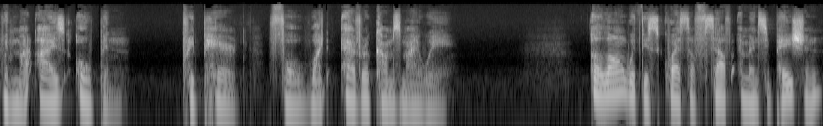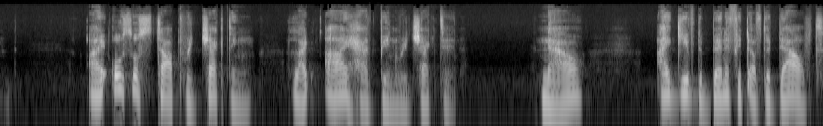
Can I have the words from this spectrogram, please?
with my eyes open, prepared for whatever comes my way. Along with this quest of self emancipation, I also stopped rejecting like I had been rejected. Now, I give the benefit of the doubt,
